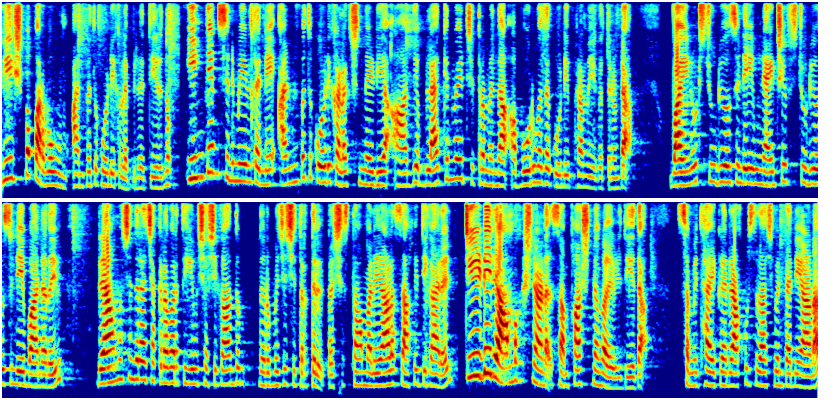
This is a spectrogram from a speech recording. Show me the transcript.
ഭീഷ്മ പർവവും അൻപത് കോടി ക്ലബിലെത്തിയിരുന്നു. ഇന്ത്യൻ സിനിമയിൽ തന്നെ അൻപത് കോടി കളക്ഷൻ നേടിയ ആദ്യ ബ്ലാക്ക് ആൻഡ് വൈറ്റ് ചിത്രം എന്ന അപൂർവത കൂടി പ്രമേയത്തിനുണ്ട് വൈനോട്ട് സ്റ്റുഡിയോസിന്റെയും നൈറ്റ് ഷിഫ്റ്റ് സ്റ്റുഡിയോസിന്റെയും ബാനറിൽ രാമചന്ദ്ര ചക്രവർത്തിയും ശശികാന്തും നിർമ്മിച്ച ചിത്രത്തിൽ പ്രശസ്ത മലയാള സാഹിത്യകാരൻ ടി ഡി രാമകൃഷ്ണനാണ് സംഭാഷണങ്ങൾ എഴുതിയത്. സംവിധായകൻ രാഹുൽ സദാശിവൻ തന്നെയാണ്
